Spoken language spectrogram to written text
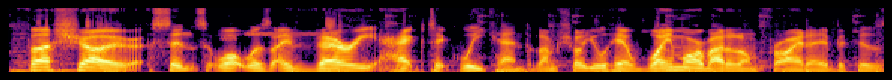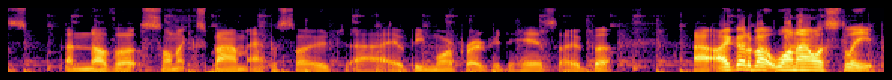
First show since what was a very hectic weekend, and I'm sure you'll hear way more about it on Friday because another Sonic Spam episode. Uh, it would be more appropriate to hear so, but uh, I got about one hour sleep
